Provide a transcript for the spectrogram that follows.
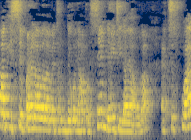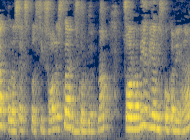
अब इससे पहला वाला मेथड देखो, यहाँ पर सेम यही चीज़ आया होगा x square plus x plus six whole square is equal to इतना. सॉल्व अभी अभी हम इसको करे हैं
